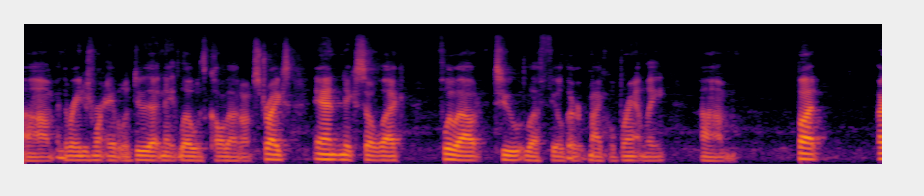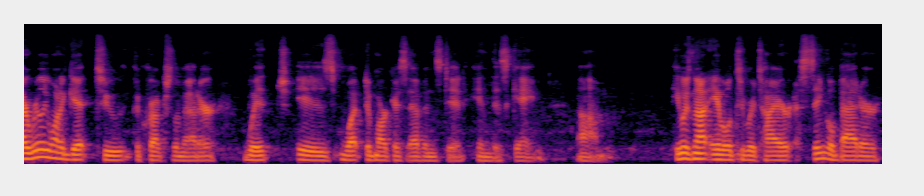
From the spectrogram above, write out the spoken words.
Um, and the Rangers weren't able to do that. Nate Lowe was called out on strikes, and Nick Solak flew out to left fielder Michael Brantley. Um, but I really want to get to the crux of the matter, which is what Demarcus Evans did in this game. Um, he was not able to retire a single batter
